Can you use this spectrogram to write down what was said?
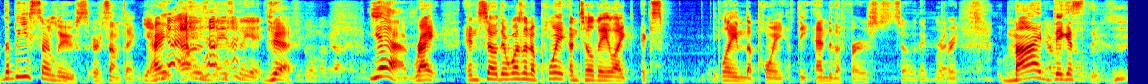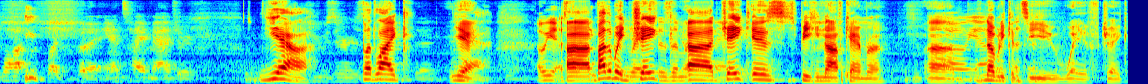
the beasts are loose or something, yeah. right? That was basically it. yeah. Yeah, right. And so there wasn't a point until they like explained the point at the end of the first. So they Right. my There biggest was the loose plot with like the anti-magic yeah, users. but like the- yeah. Oh yeah. Uh, by the way, Jake. Uh, Jake is speaking off camera. Um, Oh, yeah. Nobody can see you wave, Jake.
